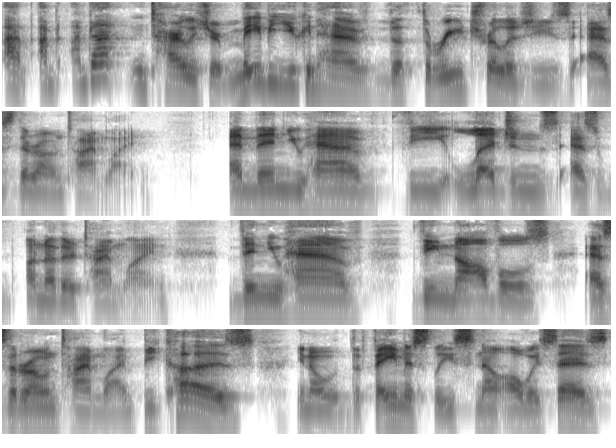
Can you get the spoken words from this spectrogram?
I'm, I'm not entirely sure. Maybe you can have the three trilogies as their own timeline and then you have the legends as another timeline. Then you have the novels as their own timeline because you know the famously snell always says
